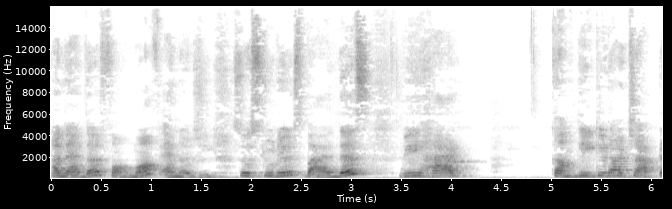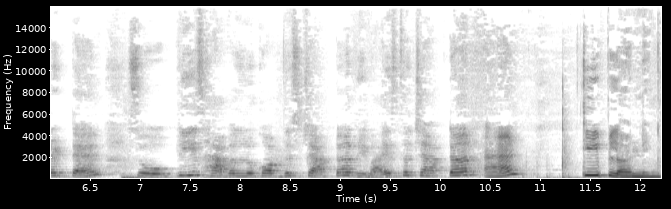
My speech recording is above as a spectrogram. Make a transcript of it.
another form of energy. So students, by this we had completed our chapter 10 so please have a look of this chapter revise the chapter and keep learning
